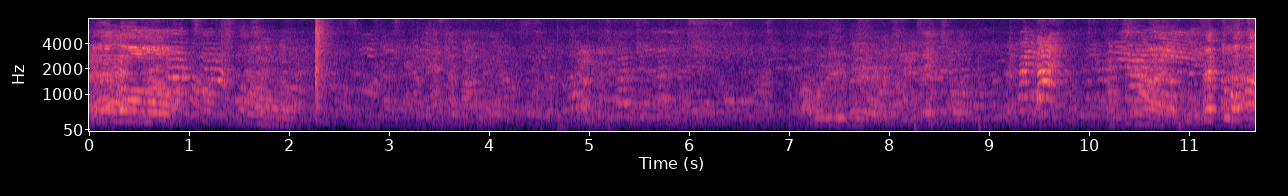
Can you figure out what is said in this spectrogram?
Bello! Wow.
